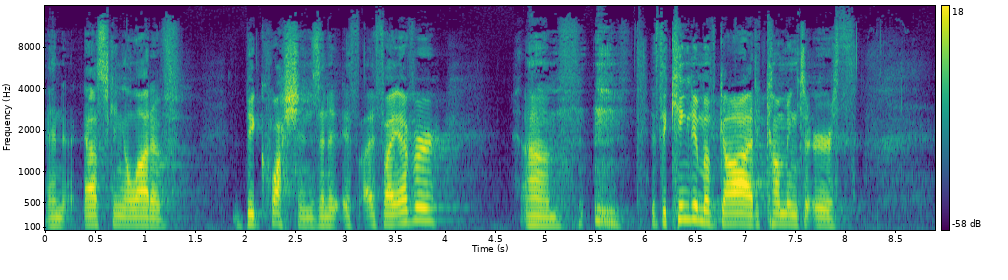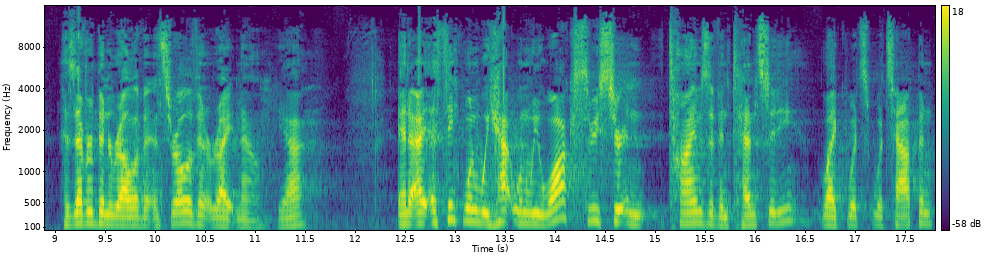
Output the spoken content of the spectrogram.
and asking a lot of big questions. And if, if I ever um, if the kingdom of God coming to earth has ever been relevant, it's relevant right now, yeah? And I, I think when we, ha- when we walk through certain times of intensity, like what's, what's happened,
